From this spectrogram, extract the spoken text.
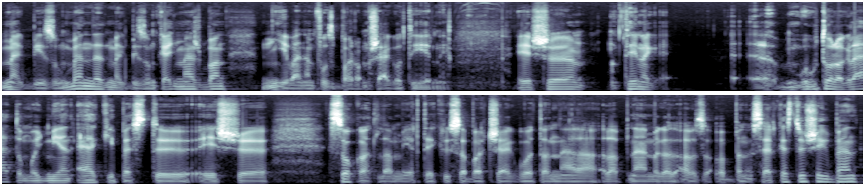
megbízunk benned, megbízunk egymásban, nyilván nem fogsz baromságot írni. És tényleg utólag látom, hogy milyen elképesztő és szokatlan mértékű szabadság volt annál a lapnál, meg az, abban a szerkesztőségben,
